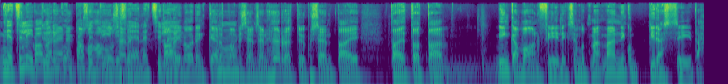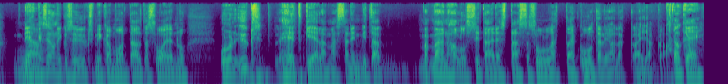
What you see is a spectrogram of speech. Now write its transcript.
Niin, että se liittyy niin kavereiden kuin kanssa, mä haluan sen Että sillä ei- tarinoiden kertomisen, sen hörötyksen tai, tai tota, minkä vaan fiiliksen, mutta mä, mä en niinku pidä siitä. Niin Joo. ehkä se on niinku se yksi, mikä mua on tältä suojannut. Mulla on yksi hetki elämässäni, mitä mä, mä en halua sitä edes tässä sulle tai kuuntelijoillekaan jakaa. Okei. Okay.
